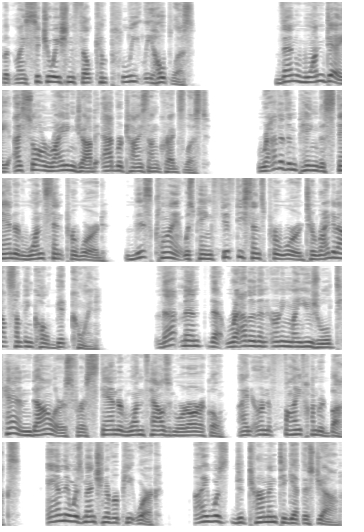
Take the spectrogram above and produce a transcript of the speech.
but my situation felt completely hopeless. Then one day, I saw a writing job advertised on Craigslist. Rather than paying the standard one cent per word, this client was paying 50 cents per word to write about something called Bitcoin. That meant that rather than earning my usual $10 for a standard 1,000-word article, I'd earn 500 bucks. And there was mention of repeat work. I was determined to get this job.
